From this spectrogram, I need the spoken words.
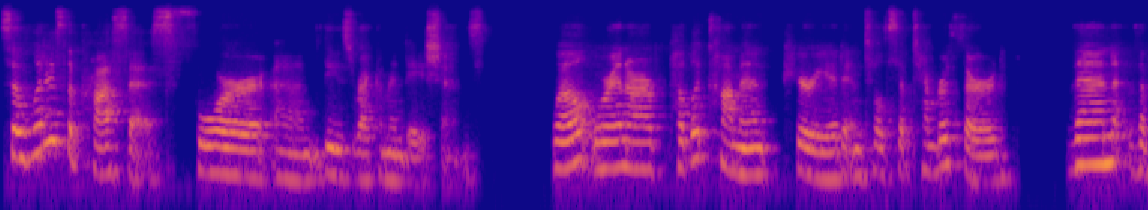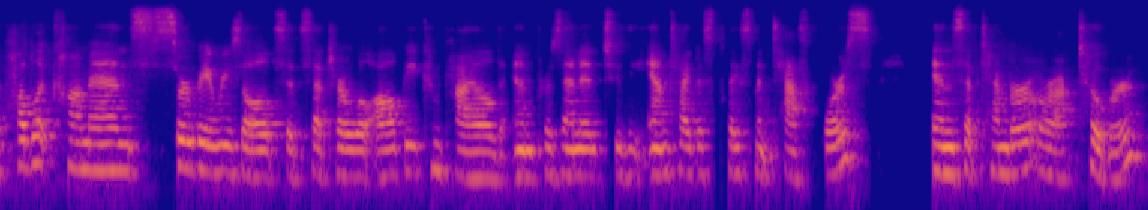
So what is the process for um, these recommendations? Well, we're in our public comment period until September 3rd. Then the public comments, survey results, et cetera, will all be compiled and presented to the Anti-Displacement Task Force in September or October.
